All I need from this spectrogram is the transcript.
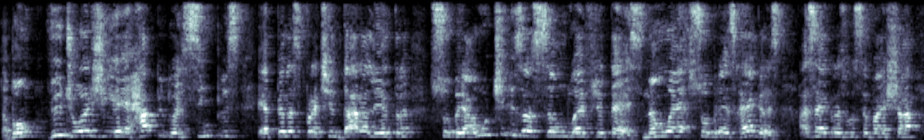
Tá bom? O vídeo de hoje é rápido, é simples, é apenas para te dar a letra sobre a utilização do FGTS, não é sobre as regras. As regras você vai achar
